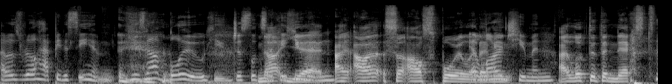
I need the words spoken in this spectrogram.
I was real happy to see him. He's not blue. He just looks Not like a yet. human. I, I so I'll spoil it. A I large mean, human. I looked at the next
